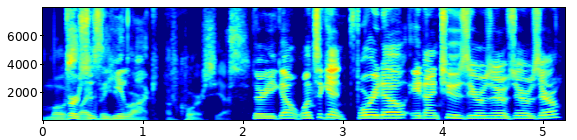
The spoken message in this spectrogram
most versus the HELOC. Of course, yes. There you go. Once again, oh, 480 892 0000.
